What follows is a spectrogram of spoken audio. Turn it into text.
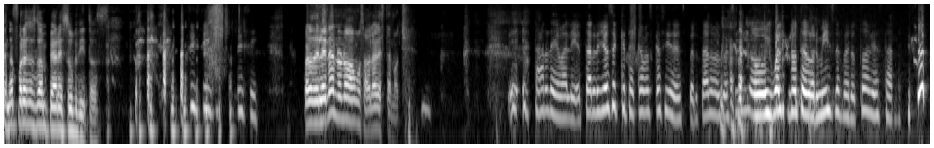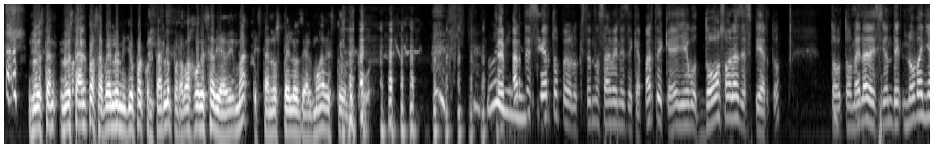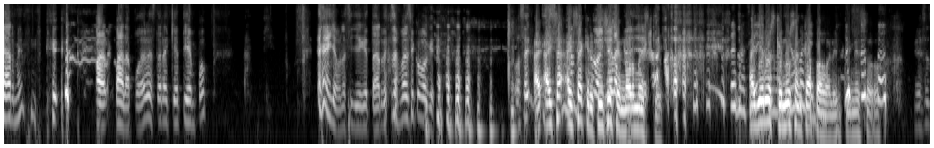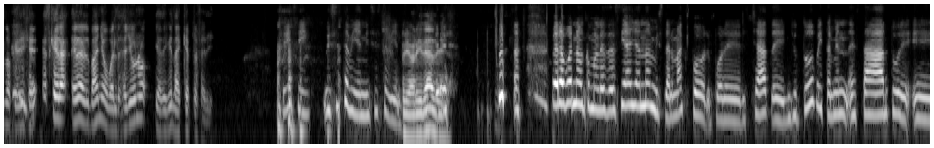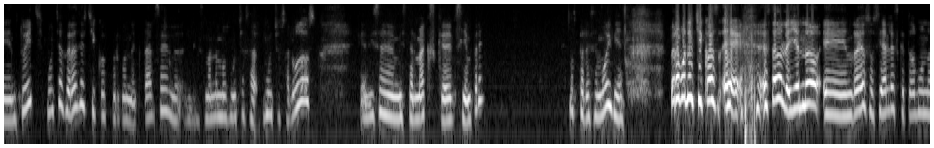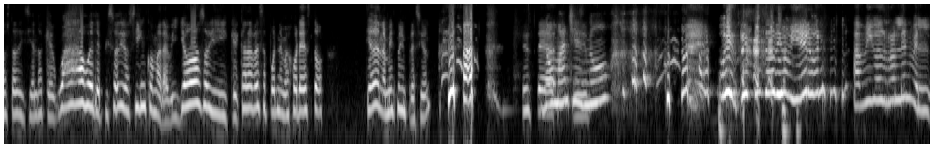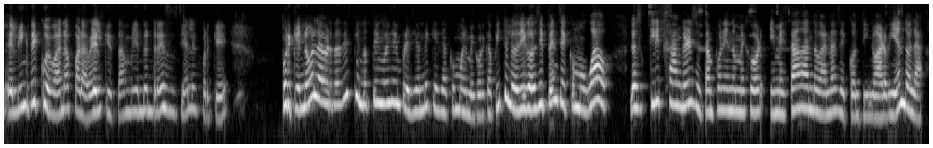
no por eso son peores súbditos. Sí, sí, sí, sí. Pero de Elena no, no vamos a hablar esta noche. Eh, es tarde, vale, tarde. Yo sé que te acabas casi de despertar o algo así, o igual que no te dormiste, pero todavía es tarde. No están, no están para saberlo ni yo para contarlo, por abajo de esa diadema están los pelos de almohada, es todo parte es cierto, pero lo que ustedes no saben es de que aparte de que ya llevo dos horas despierto, tomé la decisión de no bañarme para poder estar aquí a tiempo y aún así llegué tarde. O sea, fue así como que. hay, sacrificios enormes que. hay héroes que no usan capa, Valentín, eso. Eso es lo que dije. Es que era, era el baño o el desayuno y adivina qué preferí. Sí, sí, hiciste bien, hiciste bien. Prioridades. Pero bueno, como les decía, ya anda Mr. Max por, por el chat en YouTube y también está Arthur en Twitch. Muchas gracias chicos por conectarse. Les mandamos muchos, muchos saludos que dice Mr. Max que él siempre. Nos parece muy bien. Pero bueno, chicos, eh, he estado leyendo en redes sociales que todo el mundo está diciendo que, wow, el episodio 5 maravilloso y que cada vez se pone mejor esto. ¿Tienen la misma impresión? este, no manches, eh, no. Pues, ¿qué episodio vieron? Amigos, rólenme el, el, link de Cuevana para ver el que están viendo en redes sociales porque porque no, la verdad es que no tengo esa impresión de que sea como el mejor capítulo. Digo, sí pensé como, wow, los cliffhangers se están poniendo mejor y me está dando ganas de continuar viéndola.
